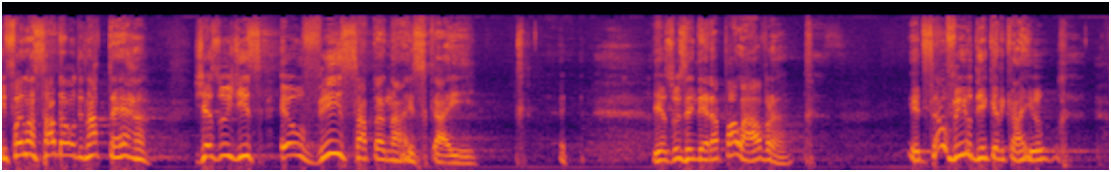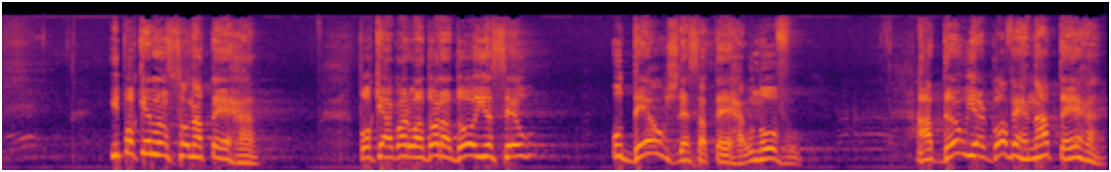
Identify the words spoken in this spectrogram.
e foi lançado aonde? Na terra. Jesus disse: Eu vi Satanás cair. Jesus ainda era a palavra. Ele disse: Eu vi o dia que ele caiu. E por que lançou na terra? Porque agora o adorador ia ser o, o Deus dessa terra, o novo. Adão ia governar a terra.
